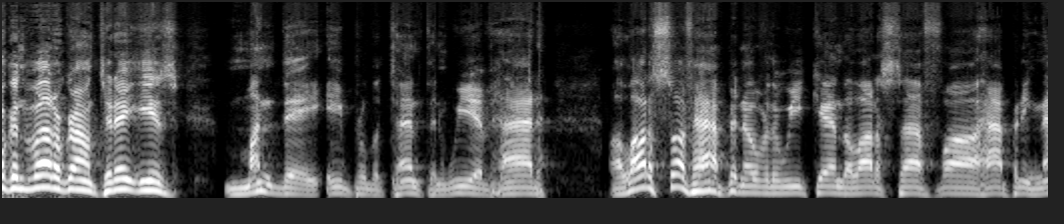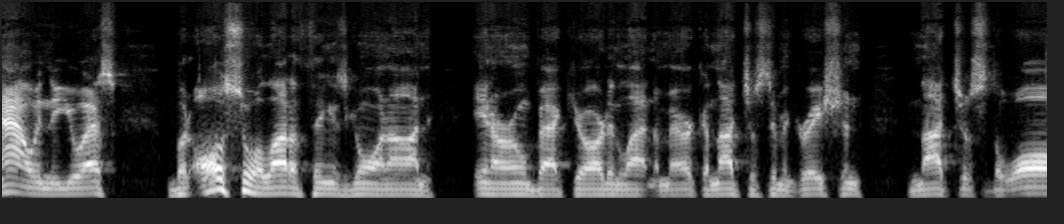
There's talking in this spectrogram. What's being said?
Welcome to Battleground. Today is Monday, April the 10th, and we have had a lot of stuff happen over the weekend, a lot of stuff uh, happening now in the U.S., but also a lot of things going on in our own backyard in Latin America, not just immigration, not just the wall,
